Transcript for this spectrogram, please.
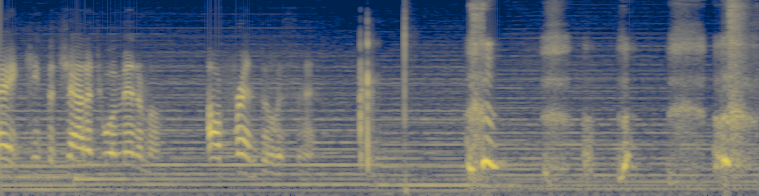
Hey, keep the chatter to a minimum. Our friends are listening.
